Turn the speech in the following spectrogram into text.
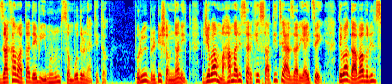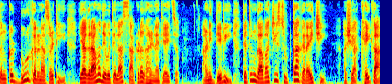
जाखामाता देवी म्हणून संबोधण्यात येतं. पूर्वी ब्रिटिश अमदानीत जेव्हा महामारीसारखे साथीचे आजार यायचे तेव्हा गावावरील संकट दूर करण्यासाठी या ग्रामदेवतेला साकडं घालण्यात यायचं आणि देवी त्यातून गावाची सुटका करायची अशी आख्यायिका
